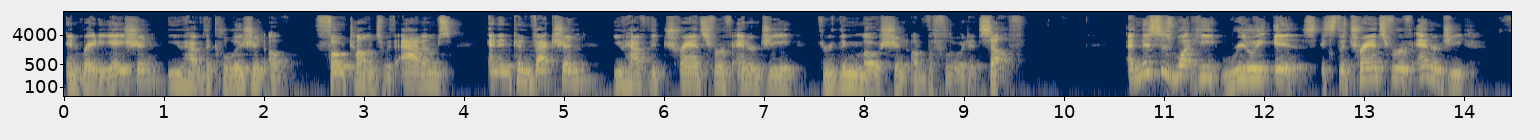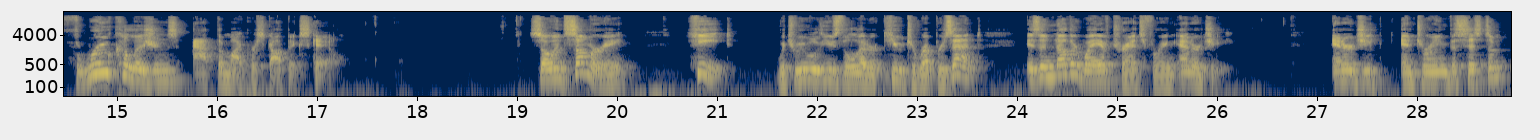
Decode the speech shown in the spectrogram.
In radiation, you have the collision of photons with atoms. And in convection, you have the transfer of energy through the motion of the fluid itself. And this is what heat really is. It's the transfer of energy through collisions at the microscopic scale. So in summary, heat, which we will use the letter Q to represent, is another way of transferring energy. Energy entering the system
